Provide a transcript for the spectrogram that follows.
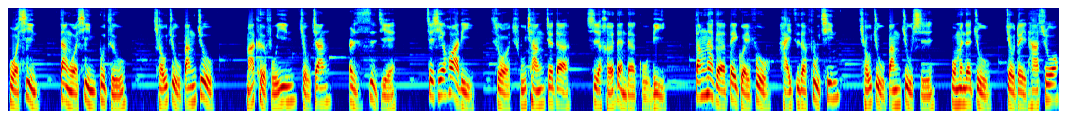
我信，但我信不足，求主帮助。马可福音九章二十四节，这些话里所储藏着的是何等的鼓励！当那个被鬼附孩子的父亲求主帮助时，我们的主就对他说：“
